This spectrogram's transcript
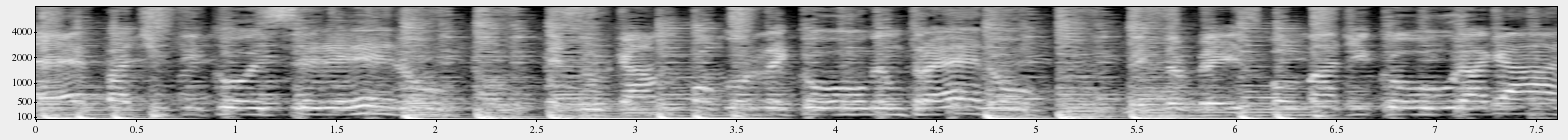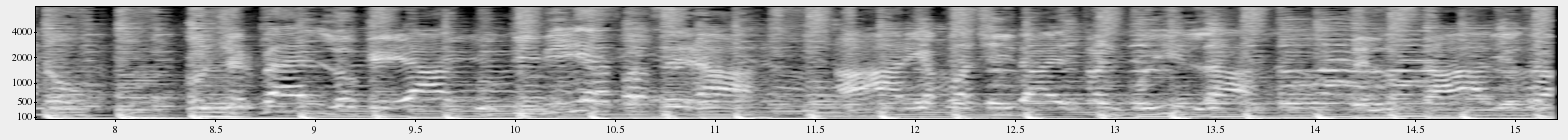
È pacifico e sereno magico uragano Col cervello che a tutti via spazzerà Aria placida e tranquilla Dello stadio travolgente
